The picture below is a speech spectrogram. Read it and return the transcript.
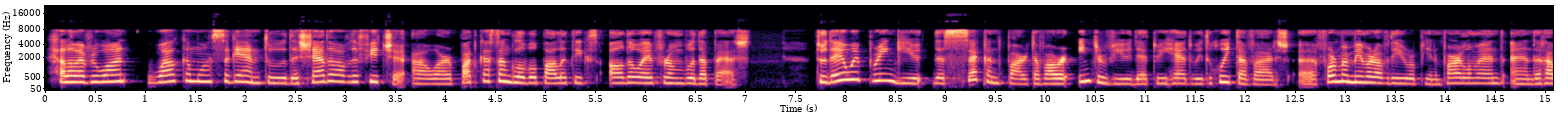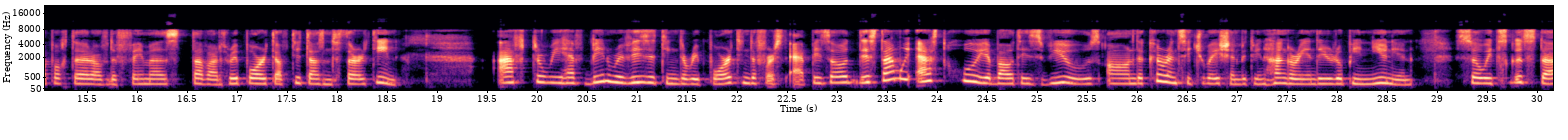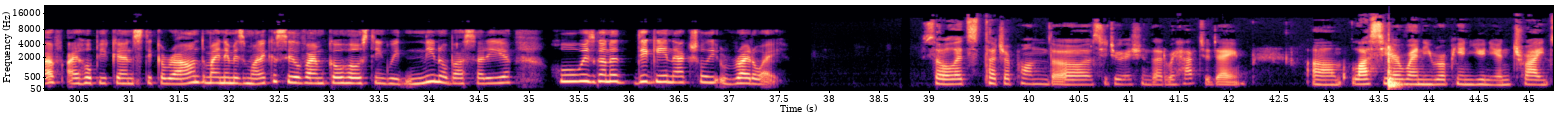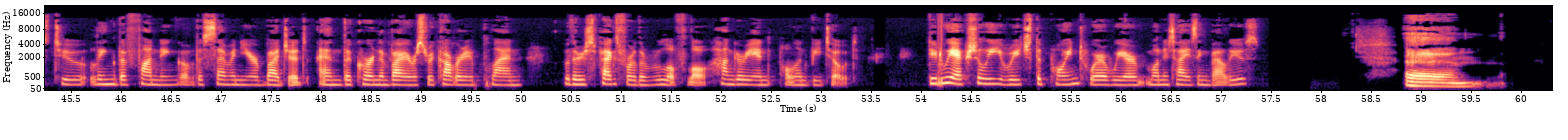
Hello, everyone. Welcome once again to The Shadow of the Future, our podcast on global politics, all the way from Budapest. Today, we bring you the second part of our interview that we had with Rui Tavares, a former member of the European Parliament and the rapporteur of the famous Tavares report of 2013. After we have been revisiting the report in the first episode, this time we asked Rui about his views on the current situation between Hungary and the European Union. So it's good stuff. I hope you can stick around. My name is Monica Silva. I'm co hosting with Nino Bassaria, who is going to dig in actually right away. So let's touch upon the situation that we have today. Um, last year, when European Union tried to link the funding of the seven-year budget and the coronavirus recovery plan with respect for the rule of law, Hungary and Poland vetoed. Did we actually reach the point where we are monetizing values? Um,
